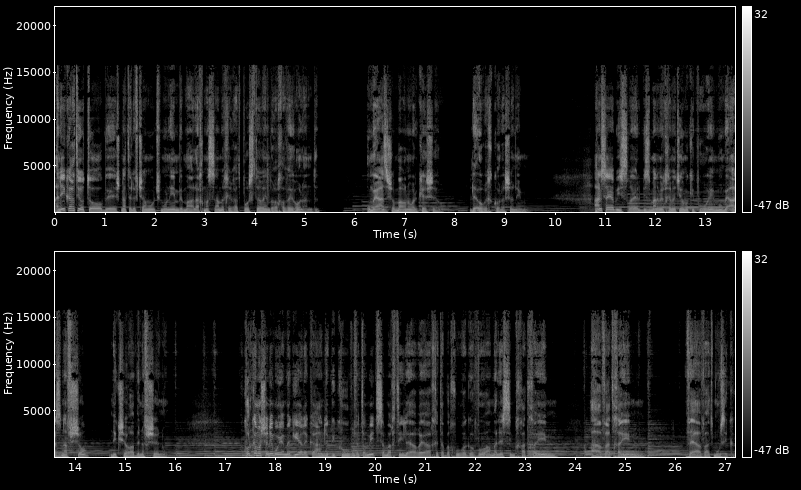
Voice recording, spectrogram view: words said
אני הכרתי אותו בשנת 1980 במהלך מסע מכירת פוסטרים ברחבי הולנד, ומאז שמרנו על קשר לאורך כל השנים. אנס היה בישראל בזמן מלחמת יום הכיפורים, ומאז נפשו נקשרה בנפשנו. כל כמה שנים הוא היה מגיע לכאן לביקור, ותמיד שמחתי לארח את הבחור הגבוה, מלא שמחת חיים, אהבת חיים ואהבת מוזיקה.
